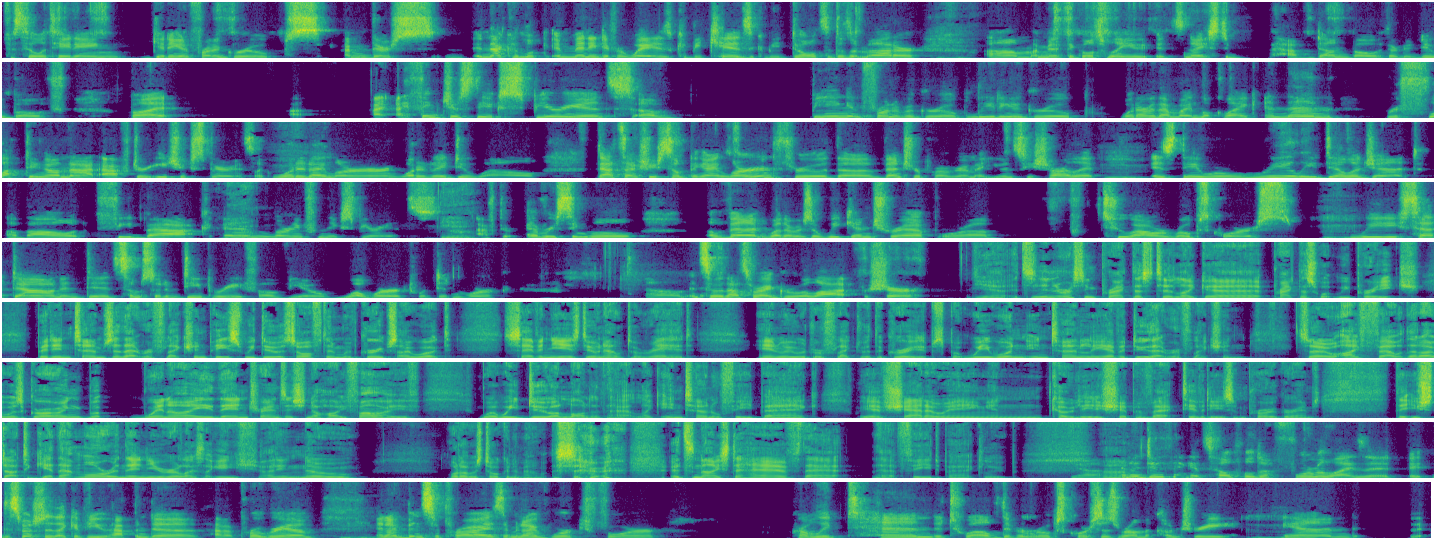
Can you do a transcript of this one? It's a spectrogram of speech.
Facilitating, getting in front of groups. I mean, there's, and that could look in many different ways. It could be kids, it could be adults, it doesn't matter. Um, I mean, I think ultimately it's nice to have done both or to do both. But I, I think just the experience of being in front of a group, leading a group, whatever that might look like, and then reflecting on that after each experience. Like, what did I learn? What did I do well? That's actually something I learned through the venture program at UNC Charlotte Hmm. is they were really diligent about feedback and learning from the experience. Yeah. After every single event, whether it was a weekend trip or a two hour ropes course, Mhm. we sat down and did some sort of debrief of, you know, what worked, what didn't work. Um, and so that's where I grew a lot for sure. Yeah, it's an interesting practice to like uh, practice what we preach. But in terms of that reflection piece, we do it so often with groups. I worked seven years doing outdoor ed, and we would reflect with the groups, but we wouldn't internally ever do that reflection. So I felt that I was growing, but when I then transitioned to high five, where we do a lot of that, like internal feedback, we have shadowing and co-leadership of activities and programs, that you start to get that more, and then you realize like, I didn't know what I was talking about. So it's nice to have that that feedback loop. Yeah. Um, and I do think it's helpful to formalize it, it, especially like if you happen to have a program. Mhm. And I've been surprised. I mean, I've worked for probably 10 to 12 different ropes courses around the country. Mhm. And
